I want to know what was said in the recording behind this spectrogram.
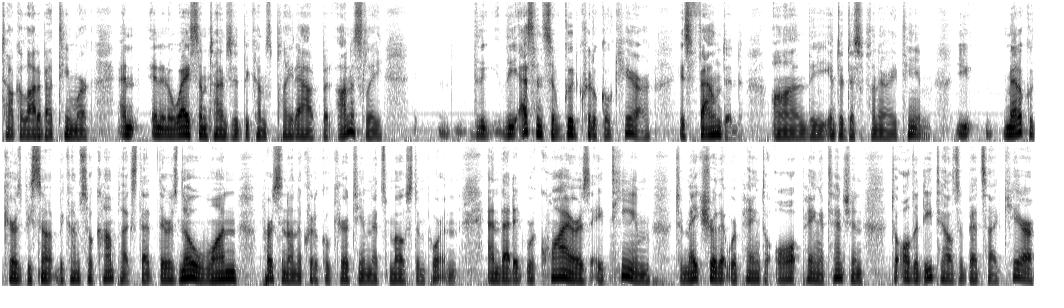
talk a lot about teamwork. And, and in a way, sometimes it becomes played out. But honestly, the the essence of good critical care is founded on the interdisciplinary team. You, medical care has become, become so complex that there is no one person on the critical care team that's most important, and that it requires a team to make sure that we're paying to all paying attention to all the details of bedside care,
